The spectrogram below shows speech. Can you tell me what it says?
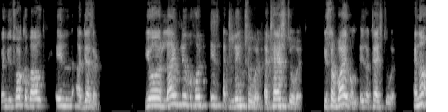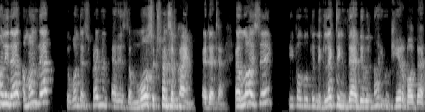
when you talk about in a desert. Your livelihood is linked to it, attached to it. Your survival is attached to it. And not only that, among that, the one that's pregnant, that is the most expensive kind at that time. And Allah is saying, people will be neglecting that. They will not even care about that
